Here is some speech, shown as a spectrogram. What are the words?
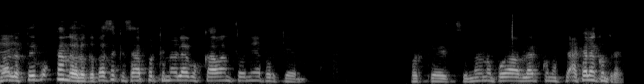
No, lo estoy buscando. Lo que pasa es que, ¿sabes por qué no la he buscado, Antonia? Porque, porque si no, no puedo hablar con ustedes. Acá la encontré.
